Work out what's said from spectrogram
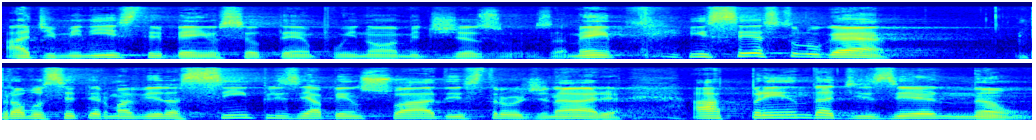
administre bem o seu tempo em nome de Jesus. Amém? Em sexto lugar, para você ter uma vida simples e abençoada e extraordinária, aprenda a dizer não.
